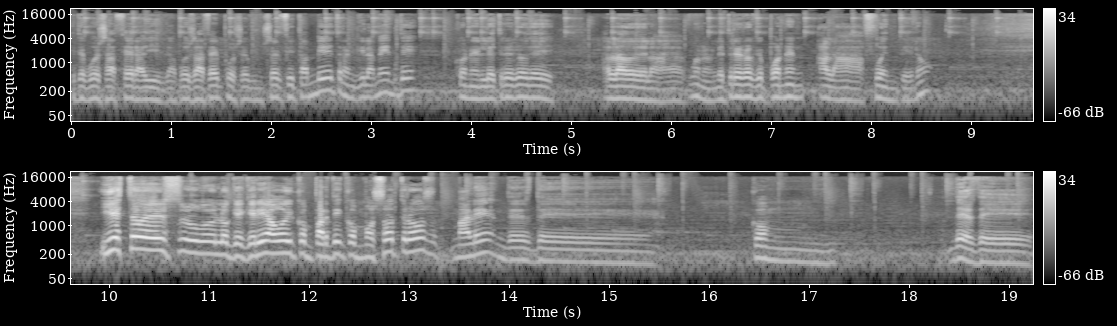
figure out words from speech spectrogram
Que te puedes hacer allí. La puedes hacer pues un selfie también, tranquilamente, con el letrero de al lado de la, bueno, el letrero que ponen a la fuente, ¿no? Y esto es uh, lo que quería hoy compartir con vosotros, ¿vale? Desde con desde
